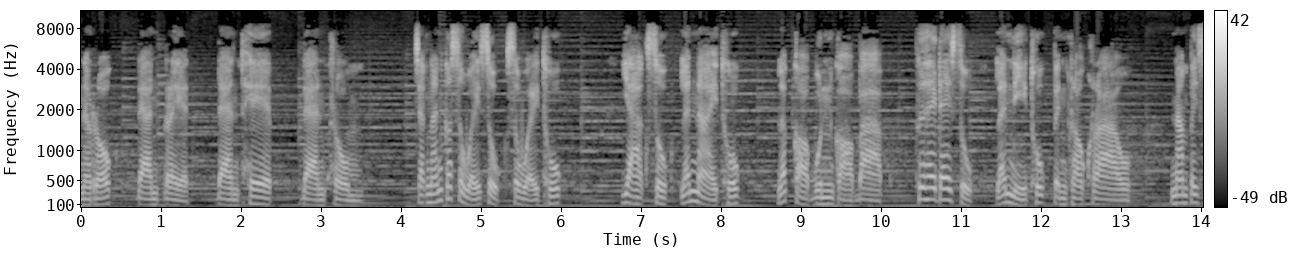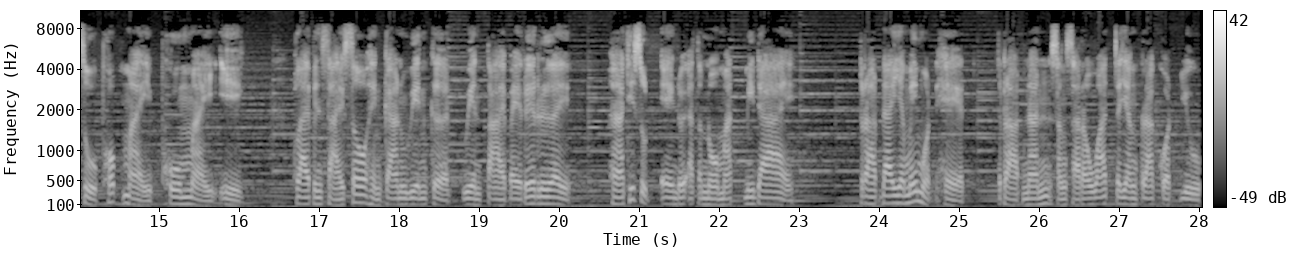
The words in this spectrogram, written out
นนรก แดนเปรต แดนเทพ แดนพรหมจากนั้นก็เสวยสุขเสวยทุกข์ อยากสุขและหน่ายทุกข์ และก่อบุญก่อบาป เพื่อให้ได้สุข และหนีทุกข์เป็นคราวๆนำไปสู่ภพใหม่ภูมิใหม่อีก กลายเป็นสายโซ่แห่งการเวียนเกิดเวียนตายไปเรื่อยๆ หาที่สุดเองโดยอัตโนมัติมิได้ ตราบใดยังไม่หมดเหตุ ตราบนั้นสังสารวัฏจะยังปรากฏอยู่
